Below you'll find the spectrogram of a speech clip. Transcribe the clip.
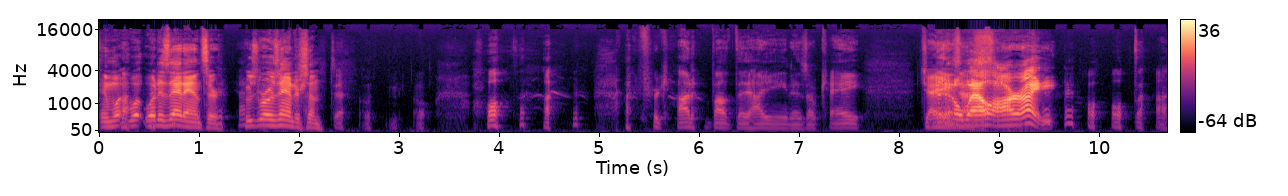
and what, what what does that answer? Who's Rose Anderson? Don't know. Hold on. I forgot about the hyenas. Okay. Uh, yeah, well, all right. Hold on.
